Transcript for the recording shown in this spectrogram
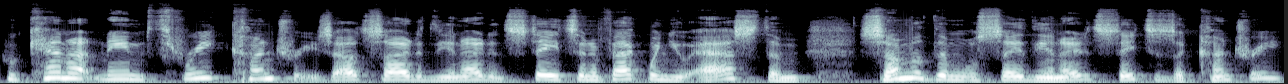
who cannot name three countries outside of the United States, and in fact, when you ask them, some of them will say the United States is a country.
